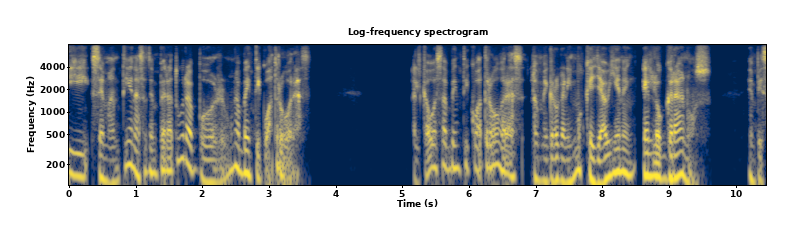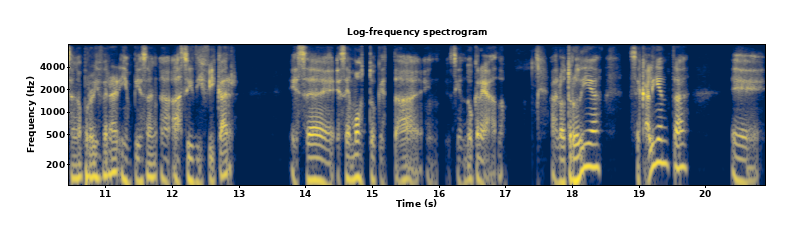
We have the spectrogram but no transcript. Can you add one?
y se mantiene a esa temperatura por unas 24 horas. Al cabo de esas 24 horas, los microorganismos que ya vienen en los granos empiezan a proliferar y empiezan a acidificar ese, ese mosto que está en- siendo creado. Al otro día se calienta, eh,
